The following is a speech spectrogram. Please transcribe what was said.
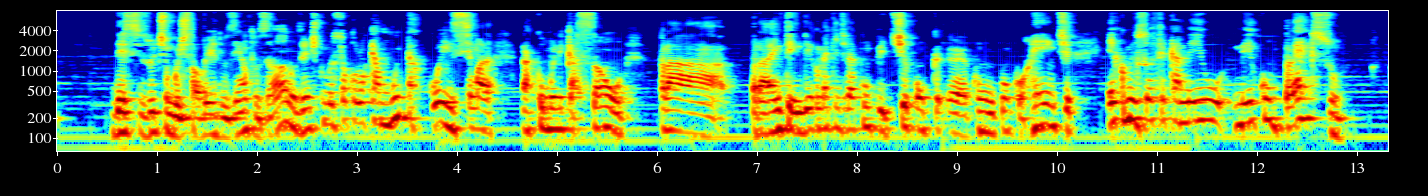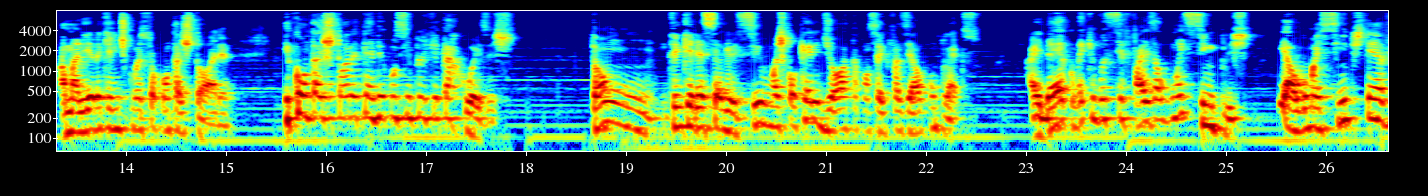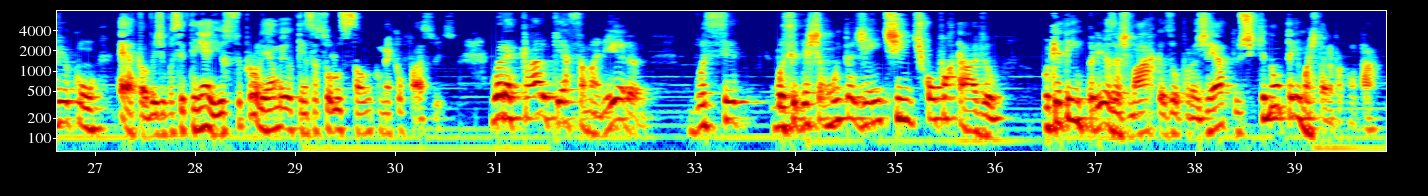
desses últimos, talvez, 200 anos, a gente começou a colocar muita coisa em cima da comunicação para entender como é que a gente vai competir com, é, com o concorrente. E começou a ficar meio, meio complexo a maneira que a gente começou a contar a história. E contar história tem a ver com simplificar coisas. Então, sem querer ser agressivo, mas qualquer idiota consegue fazer algo complexo. A ideia é como é que você faz algo mais simples. E algo mais simples tem a ver com, é, talvez você tenha isso, esse problema, eu tenho essa solução, como é que eu faço isso? Agora, é claro que essa maneira, você, você deixa muita gente desconfortável, porque tem empresas, marcas ou projetos que não têm uma história para contar.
